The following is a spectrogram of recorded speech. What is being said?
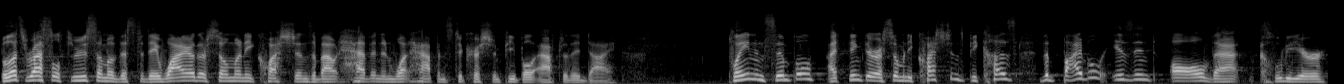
But let's wrestle through some of this today. Why are there so many questions about heaven and what happens to Christian people after they die? Plain and simple, I think there are so many questions because the Bible isn't all that clear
